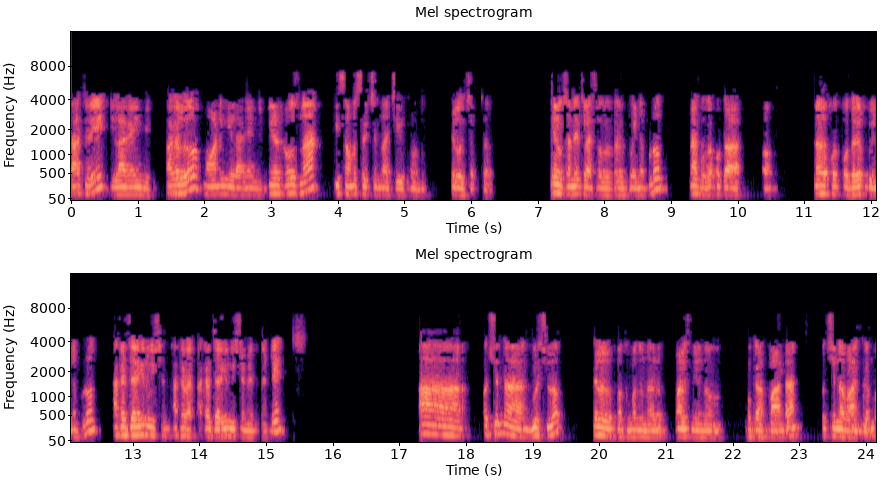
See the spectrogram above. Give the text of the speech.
రాత్రి ఇలాగైంది. పగలు మార్నింగ్ ఇలాగైంది. నేను రోజున ఈ సమస్య వచ్చింది నా జీవితంలో. పిల్లలు చెప్తారు. నేను సండే క్లాస్ పోయినప్పుడు నాకు ఒక ఒక ఒక- దగ్గర పోయినప్పుడు అక్కడ జరిగిన విషయం అక్కడ అక్కడ జరిగిన విషయం ఏంటంటే ఆ ఒక చిన్న గుడిసెలో పిల్లలు కొంతమంది ఉన్నారు. వాళ్ళకి నేను ఒక పాట ఒక చిన్న వాక్యము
